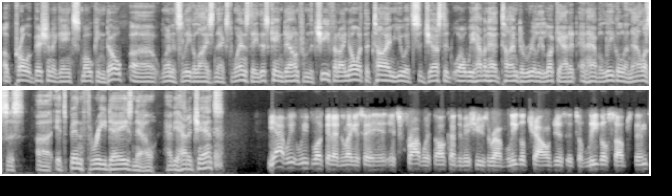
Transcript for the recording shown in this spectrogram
of prohibition against smoking dope uh, when it's legalized next Wednesday. This came down from the chief, and I know at the time you had suggested, well, we haven't had time to really look at it and have a legal analysis. Uh, it's been three days now. Have you had a chance? Yeah, we, we've looked at it, and like I say, it's fraught with all kinds of issues around legal challenges. It's a legal substance.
